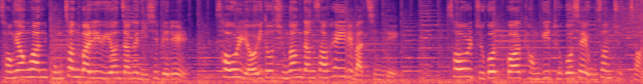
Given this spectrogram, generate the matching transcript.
정영환 공천관리위원장은 21일 서울 여의도 중앙당사 회의를 마친 뒤 서울 두 곳과 경기 두 곳의 우선 추천,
